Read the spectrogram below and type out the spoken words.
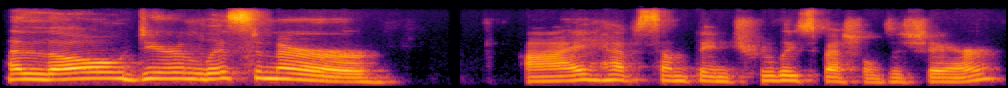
Hello, dear listener. I have something truly special to share.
